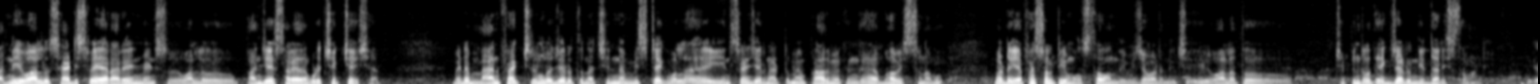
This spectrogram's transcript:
అన్నీ వాళ్ళు సాటిస్ఫై అయ్యారు అరేంజ్మెంట్స్ వాళ్ళు పని చేస్తున్నారు లేదని కూడా చెక్ చేశారు. అంటే మ్యానుఫ్యాక్చరింగ్లో జరుగుతున్న చిన్న మిస్టేక్ వల్ల ఈ ఇన్సిడెంట్ జరిగినట్టు మేము ప్రాథమికంగా భావిస్తున్నాము. బట్ ఎఫ్ఎస్ఎల్ టీం వస్తూ ఉంది విజయవాడ నుంచి. వాళ్ళతో చెప్పిన తర్వాత ఎగ్జాక్ట్గా నిర్ధారిస్తామండి. అంటే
